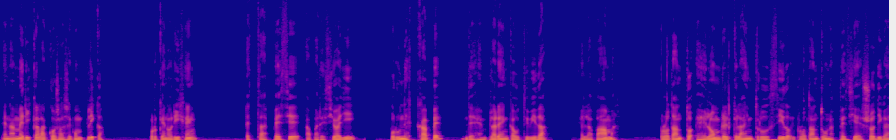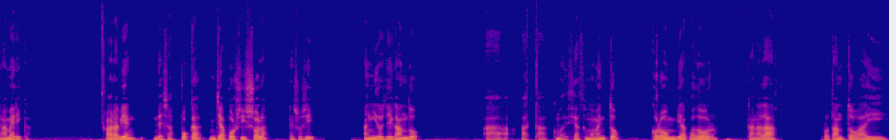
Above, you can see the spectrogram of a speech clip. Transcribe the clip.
En América la cosa se complica, porque en origen esta especie apareció allí por un escape de ejemplares en cautividad, en las Bahamas. Por lo tanto, es el hombre el que la ha introducido y por lo tanto una especie exótica en América. Ahora bien, de esas pocas, ya por sí solas, eso sí, han ido llegando a, hasta, como decía hace un momento, Colombia, Ecuador, Canadá. Por lo tanto, hay,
